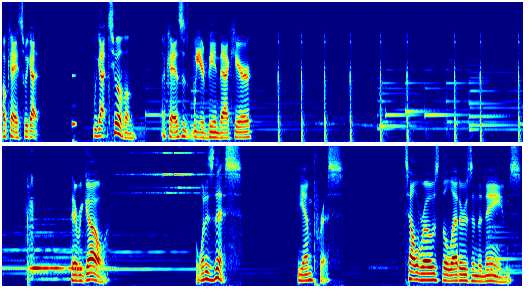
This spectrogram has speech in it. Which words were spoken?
Okay, so we got we got two of them. Okay, this is weird being back here. There we go. But what is this? The Empress. Tell Rose the letters and the names.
